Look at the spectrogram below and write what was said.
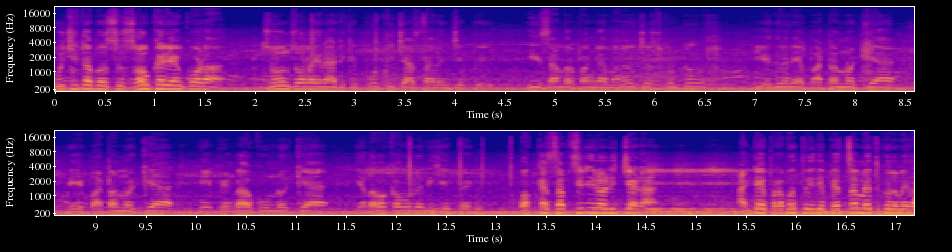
ఉచిత బస్సు సౌకర్యం కూడా జూన్ జూలై నాటికి పూర్తి చేస్తారని చెప్పి ఈ సందర్భంగా మనవి చేసుకుంటూ ఏదోనే బటన్ నొక్కా నీ బటన్ నొక్కా నీ పిండాకు నొక్కా ఎదవ కవులని చెప్పాడు. ఒక్క సబ్సిడీలో ఇచ్చాడా? అంటే ప్రభుత్వం ఇది బెచ్చం మెతుకుల మీద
